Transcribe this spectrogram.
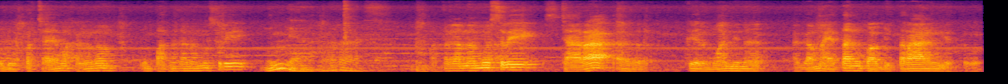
kudu percaya mah karena lompatna kana musyrik. Iya, laras. lompatna kana musyrik secara eh, keilmuan dina agama eta nu abdi terang gitu.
